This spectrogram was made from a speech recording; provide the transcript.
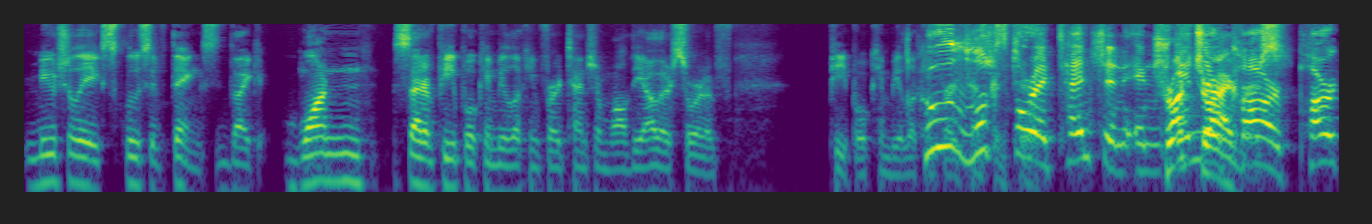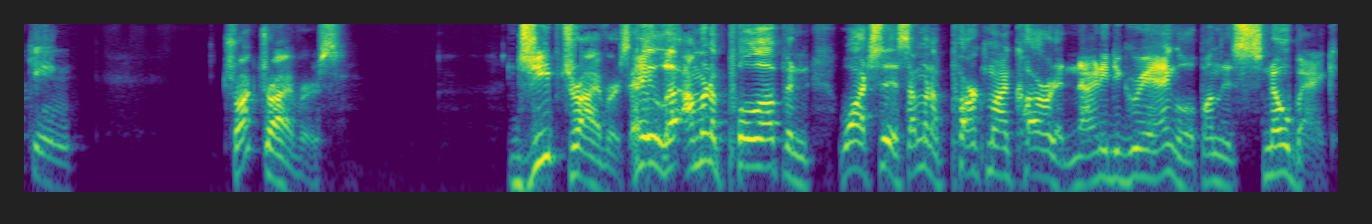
mutually exclusive things. Like one set of people can be looking for attention, while the other sort of people can be looking. for attention. Who attention looks for too. attention in, Truck in their car drivers. parking? Truck drivers. Jeep drivers. Hey, le- I'm gonna pull up and watch this. I'm gonna park my car at a 90 degree angle up on this snowbank.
